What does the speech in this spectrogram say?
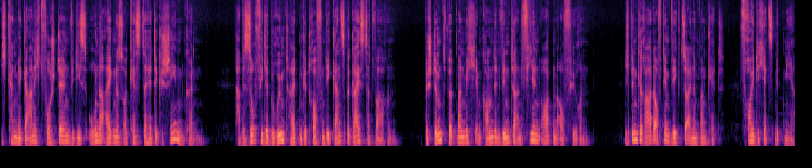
Ich kann mir gar nicht vorstellen, wie dies ohne eigenes Orchester hätte geschehen können habe so viele Berühmtheiten getroffen, die ganz begeistert waren. Bestimmt wird man mich im kommenden Winter an vielen Orten aufführen. Ich bin gerade auf dem Weg zu einem Bankett. Freu dich jetzt mit mir.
